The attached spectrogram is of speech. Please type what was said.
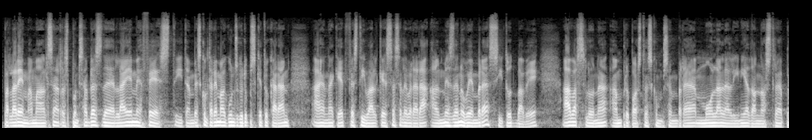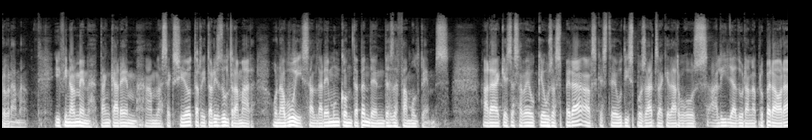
Parlarem amb els responsables de l'AM Fest i també escoltarem alguns grups que tocaran en aquest festival que se celebrarà al mes de novembre, si tot va bé, a Barcelona amb propostes, com sempre, molt a la línia del nostre programa. I finalment tancarem amb la secció Territoris d'Ultramar, on avui saldarem un compte pendent des de fa molt temps. Ara que ja sabeu què us espera, els que esteu disposats a quedar-vos a l'illa durant la propera hora,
